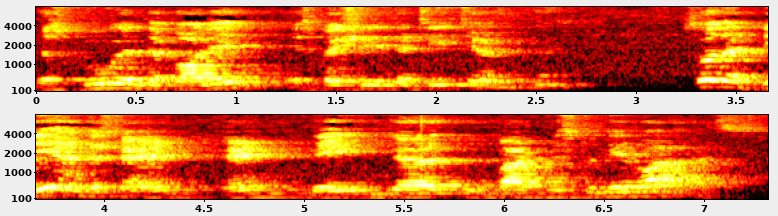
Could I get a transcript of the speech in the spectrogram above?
the school and the college, especially the teachers, so that they understand and they in turn impart this to their wards.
